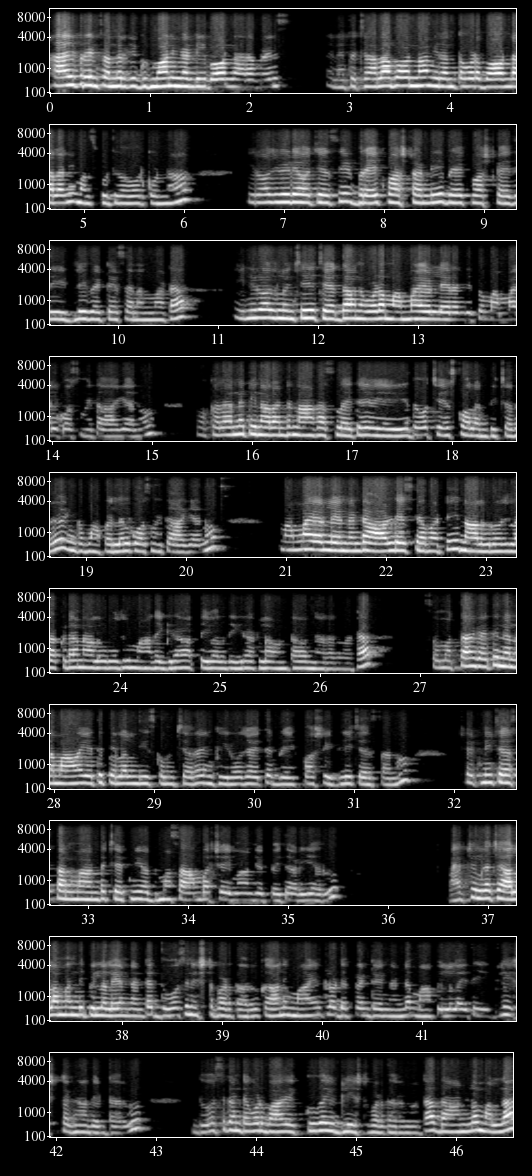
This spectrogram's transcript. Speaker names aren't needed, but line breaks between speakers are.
Hi friends అందరికీ good morning అండి. బాగున్నారా ఫ్రెండ్స్? నేనైతే చాలా బాగున్నా. మీరంతా కూడా బాగుండాలని మనస్ఫూర్తిగా కోరుకున్నా. ఈరోజు వీడియో వచ్చేసి బ్రేక్ఫాస్ట్ అండి. బ్రేక్ఫాస్ట్కి అయితే ఇడ్లీ పెట్టేశాను అనమాట ఇన్ని రోజుల నుంచి చేద్దామని కూడా మా అమ్మాయి లేరని చెప్పి మా అమ్మాయిల కోసం అయితే ఆగాను. ఒకదాన్నే తినాలంటే నాకు అసలు అయితే ఏదో చేసుకోవాలనిపించదు. ఇంకా మా పిల్లల కోసం అయితే ఆగాను. మా అమ్మాయి వాళ్ళు ఏంటంటే హాలిడేస్ కాబట్టి నాలుగు రోజులు అక్కడ నాలుగు రోజులు మా దగ్గర అత్తయ్య వాళ్ళ దగ్గర అట్లా ఉంటా ఉన్నారనమాట సో మొత్తానికి అయితే నిన్న మామయ్య అయితే పిల్లల్ని తీసుకొని వచ్చారు. ఇంక ఈరోజు అయితే బ్రేక్ఫాస్ట్ ఇడ్లీ చేస్తాను. చట్నీ చేస్తాను మా అంటే చట్నీ వద్దు మా సాంబార్ చేయమా అని చెప్పి అయితే అడిగారు. యాక్చువల్గా చాలా మంది పిల్లలు ఏంటంటే దోశని ఇష్టపడతారు. కానీ మా ఇంట్లో డిఫరెంట్ ఏంటంటే మా పిల్లలు అయితే ఇడ్లీ ఇష్టంగా తింటారు. దోశ కంటే కూడా బాగా ఎక్కువగా ఇడ్లీ ఇష్టపడతారు అనమాట దానిలో మళ్ళా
